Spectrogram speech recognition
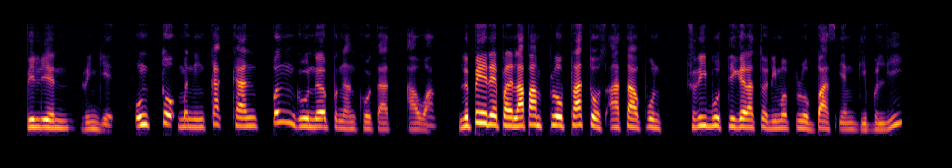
bilion ringgit untuk meningkatkan pengguna pengangkutan awam. Lebih daripada 80% ataupun 1,350 bas yang dibeli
